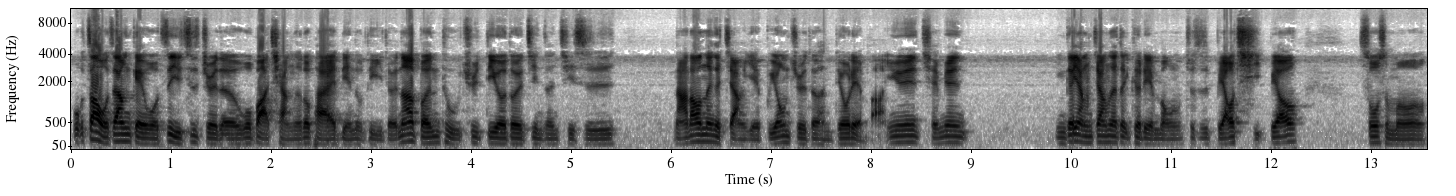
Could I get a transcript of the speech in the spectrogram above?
我照我这样给我自己是觉得我把强的都排年度第一队，那本土去第二队竞争，其实拿到那个奖也不用觉得很丢脸吧，因为前面。你跟杨江在这个联盟，就是不要起，不要说什么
